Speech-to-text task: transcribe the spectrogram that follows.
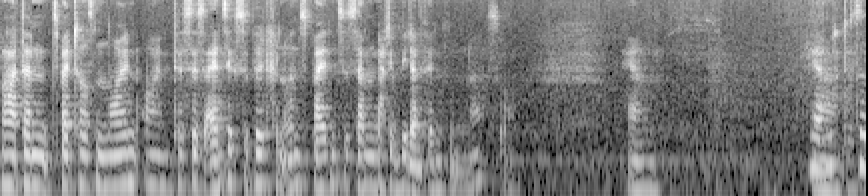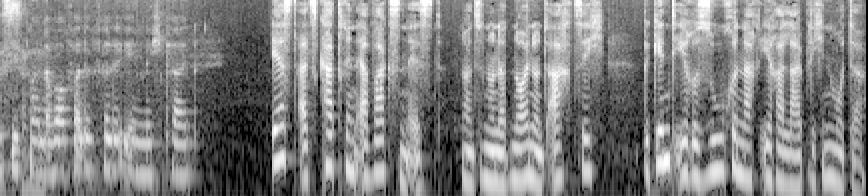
war dann 2009 und das ist das einzigste Bild von uns beiden zusammen nach dem Wiederfinden. Ne? So. Ja. Ja, ja das, das sieht man aber auf alle Fälle Ähnlichkeit. Erst als Katrin erwachsen ist, 1989, beginnt ihre Suche nach ihrer leiblichen Mutter.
